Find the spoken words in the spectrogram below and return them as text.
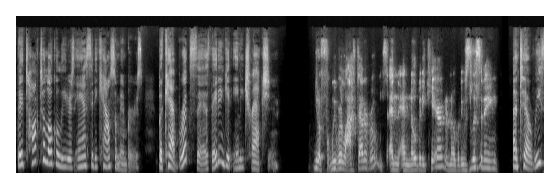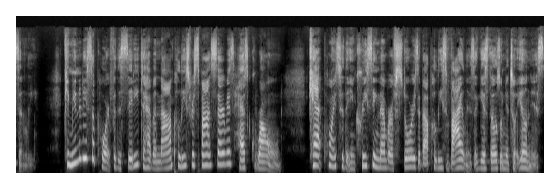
They talked to local leaders and city council members, but Cat Brooks says they didn't get any traction. You know, we were locked out of rooms and, and nobody cared or nobody was listening. Until recently. Community support for the city to have a non police response service has grown. Cat points to the increasing number of stories about police violence against those with mental illness,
